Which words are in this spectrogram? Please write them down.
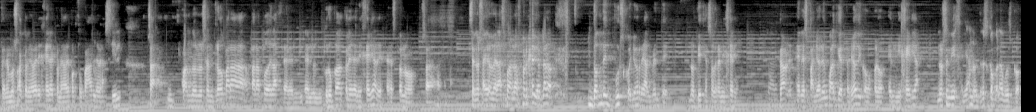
tenemos actualidad de Nigeria, actualidad de Portugal, de Brasil. O sea, cuando nos entró para, para poder hacer el, el, grupo de actualidad de Nigeria, dije, esto no, o sea, se nos ha ido de las manos, porque yo, claro, ¿dónde busco yo realmente noticias sobre Nigeria? Claro. en español en cualquier periódico, pero en Nigeria no sé nigeriano, entonces ¿cómo la busco?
